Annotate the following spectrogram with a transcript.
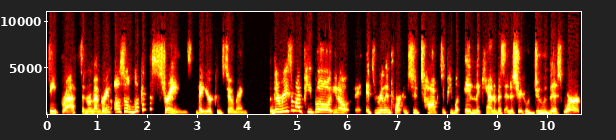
deep breaths and remembering. Also, look at the strains that you're consuming the reason why people, you know, it's really important to talk to people in the cannabis industry who do this work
